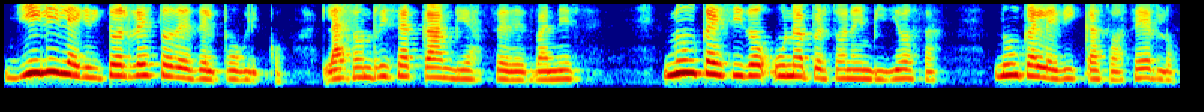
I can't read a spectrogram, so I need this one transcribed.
Gilly le gritó el resto desde el público. La sonrisa cambia, se desvanece. Nunca he sido una persona envidiosa. Nunca le vi caso hacerlo.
